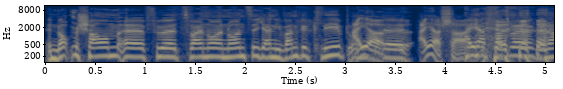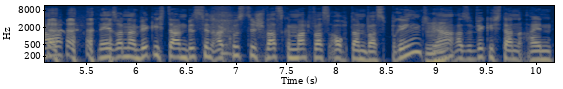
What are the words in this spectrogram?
Noppenschaum äh, für 2,99 an die Wand geklebt. Eier, und, äh, Eierschalen. Eierpappe, genau. nee, sondern wirklich da ein bisschen akustisch was gemacht, was auch dann was bringt. Mhm. Ja, also wirklich dann ein,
